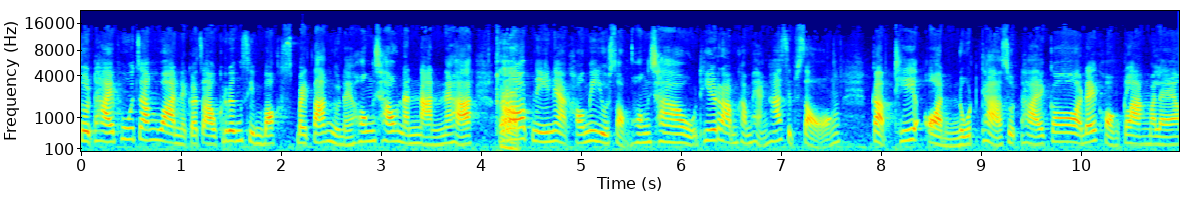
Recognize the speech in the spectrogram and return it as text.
สุดท้ายผู้จ้างวานเนี่ยก็จะเอาเครื่องซิมบ็อกซ์ไปตั้งอยู่ในห้องเช่านั้นๆนะคะครับรอบนี้เนี่ยเขามีอยู่ 2 ห้องเช่าที่รามคำแหง 52 กับที่อ่อนนุชค่ะ สุดท้ายก็ได้ของกลางมาแล้ว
